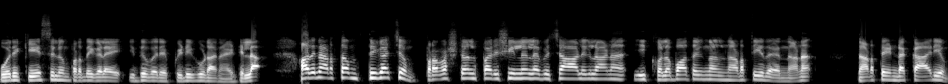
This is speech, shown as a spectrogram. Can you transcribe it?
ഒരു കേസിലും പ്രതികളെ ഇതുവരെ പിടികൂടാനായിട്ടില്ല. അതിനർത്ഥം തികച്ചും പ്രൊഫഷണൽ പരിശീലനം ലഭിച്ച ആളുകളാണ് ഈ കൊലപാതകങ്ങൾ നടത്തിയത് എന്നാണ്. നടത്തേണ്ട കാര്യം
